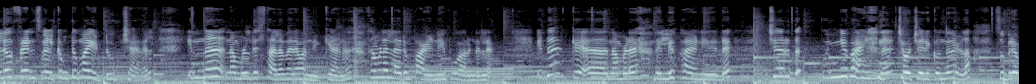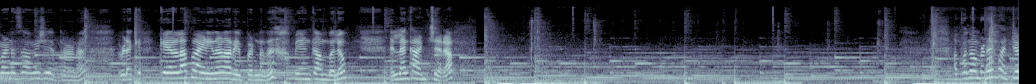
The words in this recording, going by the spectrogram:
Hello friends welcome to my YouTube channel ഇന്ന് നമ്മളൊരു സ്ഥലം വരെ വന്നിരിക്കുകയാണ്. നമ്മളെല്ലാവരും പഴനി പോകാറുണ്ടല്ലേ ഇത് നമ്മുടെ വലിയ പഴനിയുടെ ചെറുത് കുഞ്ഞു പഴനിന് ചോച്ചേരിക്കുന്നിലുള്ള സുബ്രഹ്മണ്യ സ്വാമി ക്ഷേത്രമാണ്. ഇവിടെ കേരള പഴനി എന്നാണ് അറിയപ്പെടുന്നത്. അപ്പോൾ ഞങ്ങൾക്ക് അമ്പലവും എല്ലാം കാണിച്ചു തരാം. അപ്പോൾ നമ്മുടെ മറ്റേ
